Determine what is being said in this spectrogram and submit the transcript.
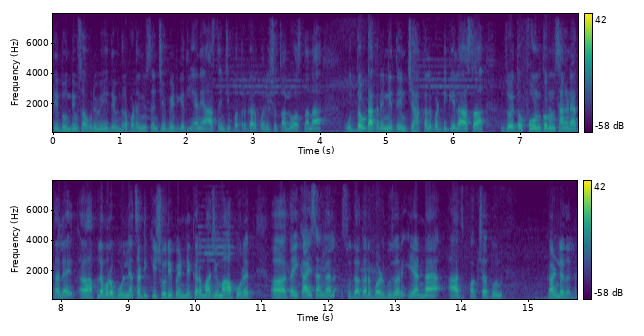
ते दोन दिवसापूर्वी देवेंद्र फडणवीसांची भेट घेतली आणि आज त्यांची पत्रकार परिषद चालू असताना उद्धव ठाकरेंनी त्यांची हकालपट्टी केला असा जो आहे तो फोन करून सांगण्यात आला आहे आपल्याबरोबर बोलण्यासाठी किशोरी पेडणेकर माजी महापौर आहेत. ताई काय सांगाल? सुधाकर बडगुजर यांना आज पक्षातून काढण्यात आलं.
